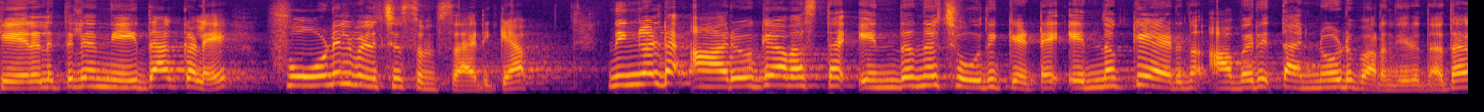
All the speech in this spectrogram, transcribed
കേരളത്തിലെ നേതാക്കളെ ഫോണിൽ വിളിച്ച് സംസാരിക്കാം. നിങ്ങളുടെ ആരോഗ്യാവസ്ഥ എന്തെന്ന് ചോദിക്കട്ടെ എന്നൊക്കെയായിരുന്നു അവർ തന്നോട് പറഞ്ഞിരുന്നത്.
